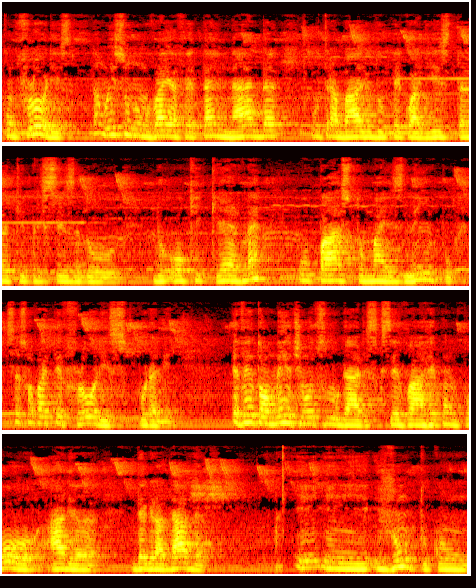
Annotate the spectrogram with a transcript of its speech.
com flores, então isso não vai afetar em nada o trabalho do pecuarista que precisa do, do ou que quer, né? O pasto mais limpo, você só vai ter flores por ali. Eventualmente, em outros lugares que você vá recompor área degradada e, e, junto com,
